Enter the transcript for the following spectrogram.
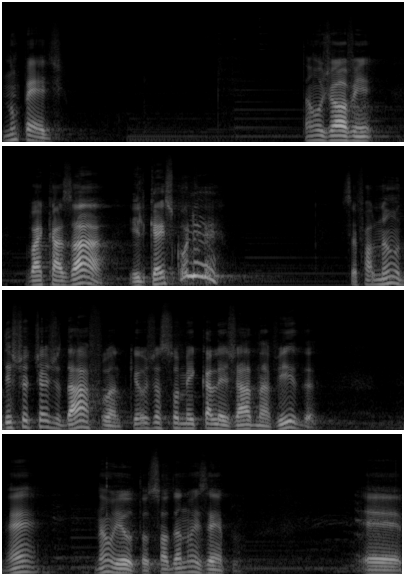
não pede. Então, o jovem vai casar, ele quer escolher. Você fala, não, deixa eu te ajudar, fulano, porque eu já sou meio calejado na vida. Né? Não eu, estou só dando um exemplo é,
